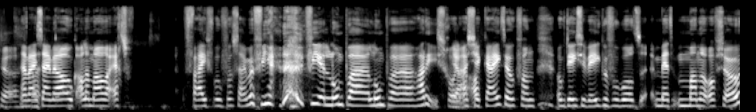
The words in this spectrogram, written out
Ja. Nou, wij zijn wel ook allemaal wel echt vijf, hoeveel zijn we? Vier, vier lompe, lompe Harry's. Gewoon. Ja, Als je af- kijkt ook van, ook deze week bijvoorbeeld met mannen of zo.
